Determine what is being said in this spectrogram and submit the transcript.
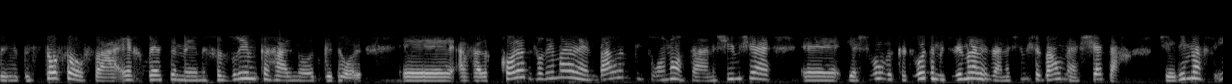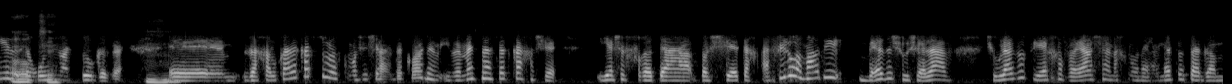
בסוף ההופעה, איך בעצם אה, מפזרים קהל מאוד גדול. אה, אבל כל הדברים האלה הם באו עם פתרונות. האנשים שישבו וכתבו את המתווים האלה זה אנשים שבאו מהשטח, שיודעים להפעיל okay. את אירועים אוקיי. מהסוג הזה. Mm-hmm. והחלוקה לקפסולות, כמו ששאלת קודם, היא באמת נעשית ככה שיש הפרדה בשטח. אפילו אמרתי באיזשהו שלב שאולי זאת תהיה חוויה שאנחנו נאמץ אותה גם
